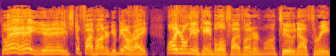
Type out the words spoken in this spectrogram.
so hey, hey, yeah, yeah, you're still 500. You'll be all right. Well, you're only a game below 500. Well, two, now three.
